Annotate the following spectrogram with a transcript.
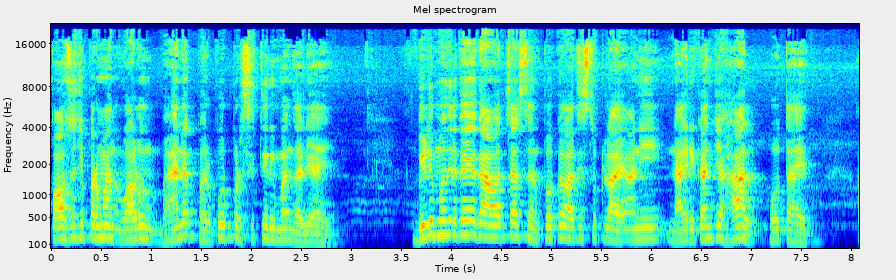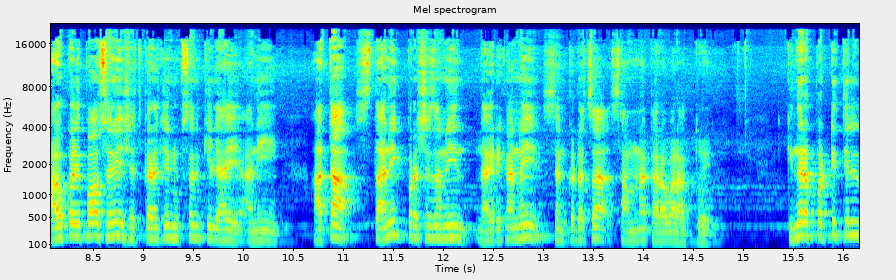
पावसाचे प्रमाण वाढून भयानक भरपूर परिस्थिती निर्माण झाली आहे. बीडमधील काही गावाचा संपर्क आधीच तुटला आहे आणि नागरिकांचे हाल होत आहेत. अवकाळी पावसाने शेतकऱ्यांचे नुकसान केले आहे आणि आता स्थानिक प्रशासनाने नागरिकांनाही संकटाचा सामना करावा लागतो आहे किनारपट्टीतील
